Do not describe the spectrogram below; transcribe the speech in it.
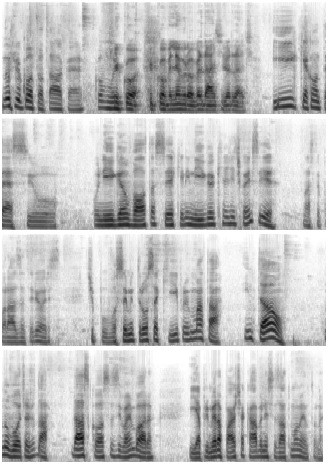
Não ficou total, cara? Ficou muito. Ficou, ficou, me lembrou, verdade, verdade. E o que acontece? O, o Negan volta a ser aquele Negan que a gente conhecia nas temporadas anteriores. Tipo, você me trouxe aqui para me matar. Então, não vou te ajudar. Dá as costas e vai embora. E a primeira parte acaba nesse exato momento, né?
